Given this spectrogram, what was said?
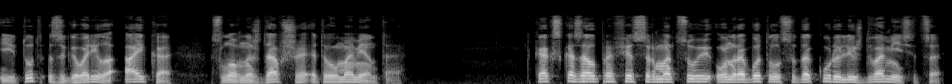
и тут заговорила Айка, словно ждавшая этого момента. Как сказал профессор Мацуи, он работал с Адакурой лишь два месяца.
